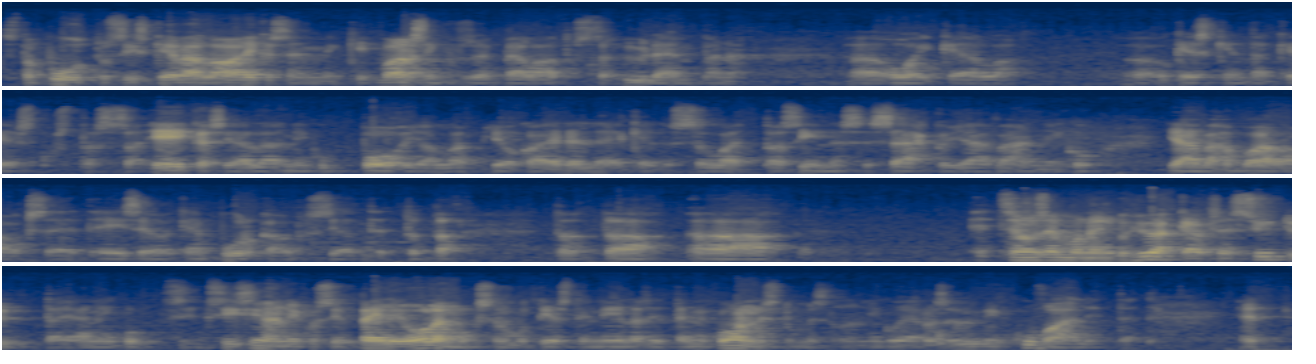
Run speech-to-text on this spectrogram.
Sitä on puhuttu siis keväällä aikaisemminkin, varsinkin kun se pelaa tuossa ylempänä oikealla keskentän keskustassa, eikä siellä niin kuin pohjalla, joka edelleenkin, jos laittaa sinne, se sähkö jää vähän, niin kuin, jää vähän varaukseen, että ei se oikein purkaudu sieltä. Että, tota, tota, ää, että se on semmoinen niin hyökkäyksen sytyttäjä, niin kuin, siis ihan niin kuin pelin olemuksella, mutta tietysti niillä sitten niin onnistumisella, niin kuin Eero se hyvin kuvailit, että, että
